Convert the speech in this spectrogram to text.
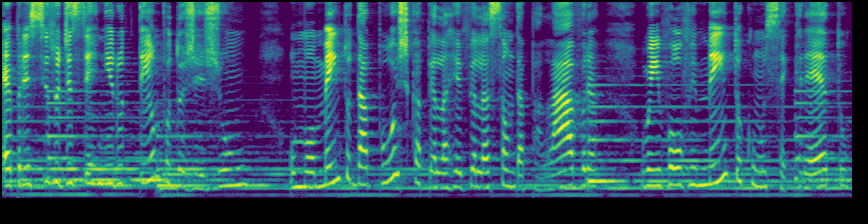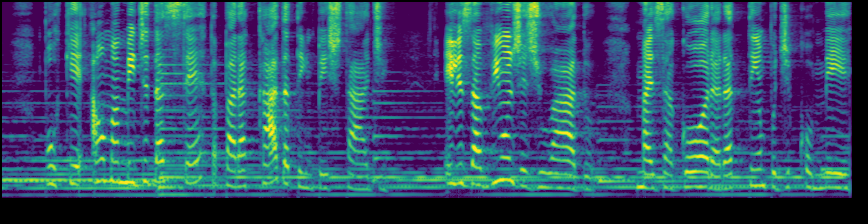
é preciso discernir o tempo do jejum, o momento da busca pela revelação da palavra, o envolvimento com o secreto, porque há uma medida certa para cada tempestade. Eles haviam jejuado, mas agora era tempo de comer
